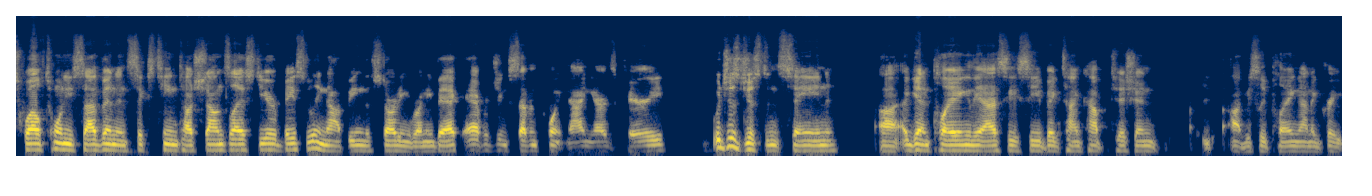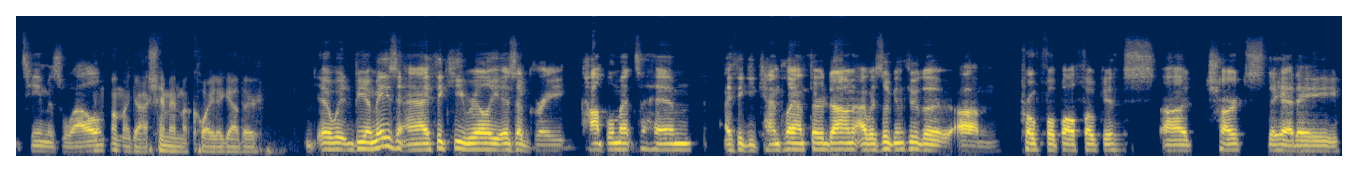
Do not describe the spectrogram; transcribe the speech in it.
12, 27, and 16 touchdowns last year, basically not being the starting running back, averaging 7.9 yards a carry, which is just insane. Uh, again, playing in the SEC big time competition, obviously playing on a great team as well. Oh my gosh, him and McCoy together. It would be amazing. And I think he really is a great compliment to him. I think he can play on third down. I was looking through the um, Pro Football Focus uh, charts. They had a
